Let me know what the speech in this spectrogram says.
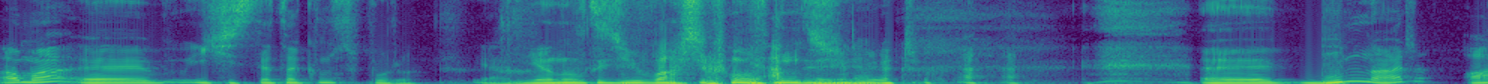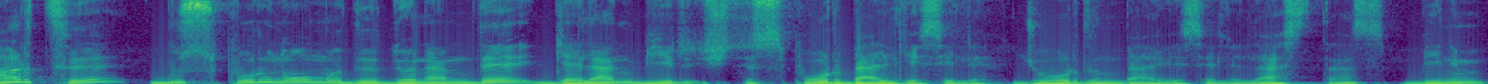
Ama e, ikisi de takım sporu. Yani yanıltıcı bir başlık olduğunu öyle. düşünmüyorum. E, bunlar artı bu sporun olmadığı dönemde gelen bir işte spor belgeseli. Jordan belgeseli Last Dance. Benim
